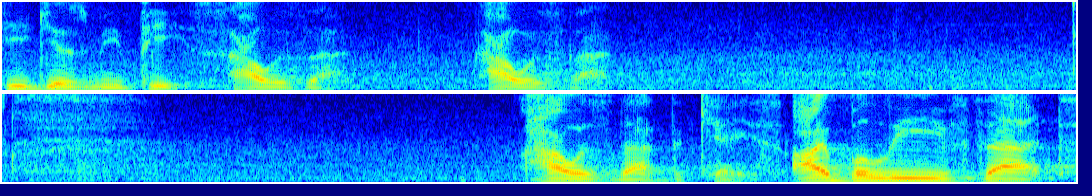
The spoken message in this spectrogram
he gives me peace. How is that? How is that? How is that the case? I believe that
